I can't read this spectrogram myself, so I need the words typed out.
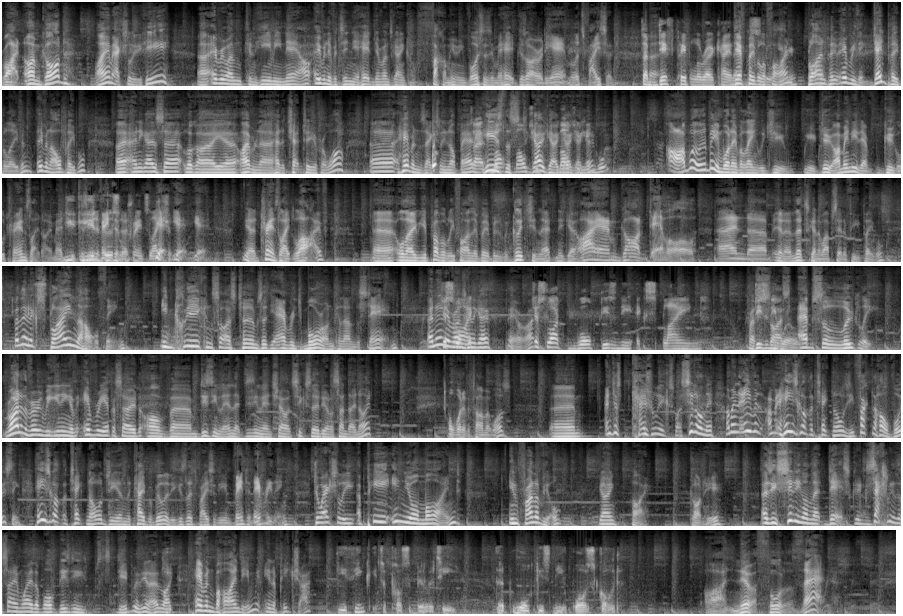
right, I'm God. I am actually here. Uh, everyone can hear me now, even if it's in your head and everyone's going, oh, fuck, I'm hearing voices in my head because I already am. Let's face it. So deaf people are okay. Deaf people are fine, blind people, everything, dead people, even, even old people. Uh, and he goes, uh, "Look, I uh, I haven't uh, had a chat to you for a while. Uh, heaven's actually not bad. So Here's mul- the st- multi- go go go go go. Oh well, it'll be in whatever language you, you do. I mean, you'd have Google Translate, I imagine, U- because he invented universal translation. Yeah, yeah, yeah. You know, translate live. Uh, although you'd probably find there'd be a bit of a glitch in that, and he'd go, "I am God, devil," and uh, you know that's going to upset a few people. But then explain the whole thing in clear, concise terms that the average moron can understand, and then Just everyone's like- going to go, "Yeah, all right." Just like Walt Disney explained Disney World. Absolutely. Right at the very beginning of every episode of um, Disneyland, that Disneyland show at six thirty on a Sunday night, or whatever time it was, um, and just casually explain. Sit on there. I mean, even I mean, he's got the technology. Fuck the whole voice thing. He's got the technology and the capability because let's face it, he invented everything to actually appear in your mind, in front of you, going, "Hi, God here." as he's sitting on that desk, exactly the same way that Walt Disney did, with you know, like heaven behind him in a picture. Do you think it's a possibility that Walt Disney was God? Oh, I never thought of that.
